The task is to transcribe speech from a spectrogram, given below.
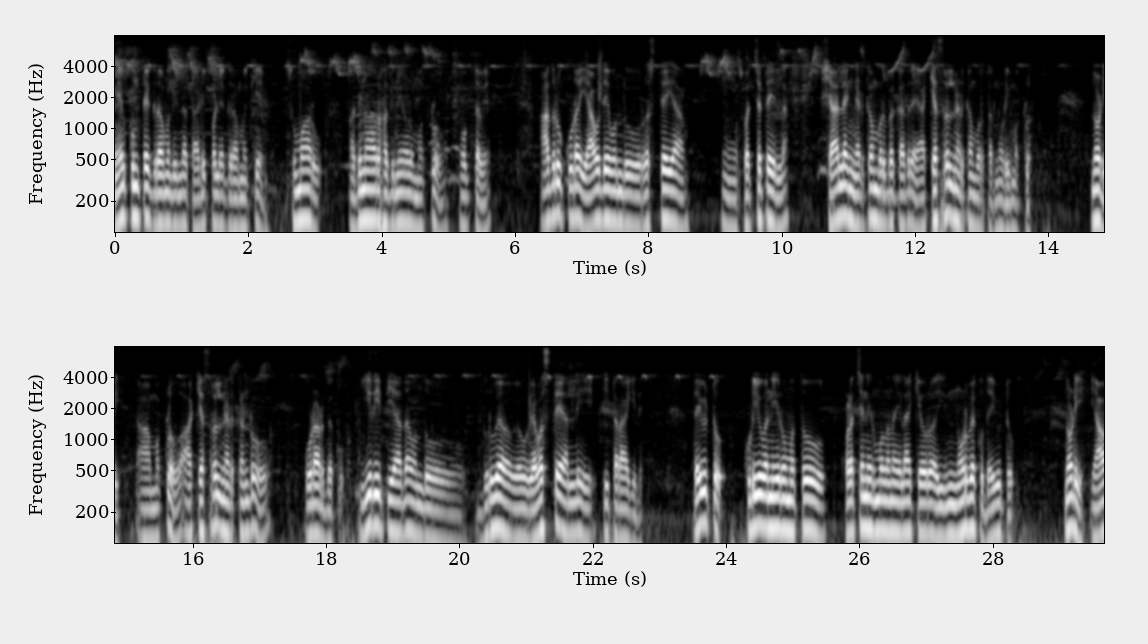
ಮೇಲ್ಕುಂಟೆ ಗ್ರಾಮದಿಂದ ತಾಡಿಪಾಳ್ಯ ಗ್ರಾಮಕ್ಕೆ ಸುಮಾರು ಹದಿನಾರು, ಹದಿನೇಳು ಮಕ್ಕಳು ಹೋಗ್ತವೆ. ಆದರೂ ಕೂಡ ಯಾವುದೇ ಒಂದು ರಸ್ತೆಯ ಸ್ವಚ್ಛತೆ ಇಲ್ಲ. ಶಾಲೆಗೆ ನಡ್ಕೊಂಬರ್ಬೇಕಾದ್ರೆ ಆ ಕೆಸರಲ್ಲಿ ನಡ್ಕೊಂಬರ್ತಾರೆ ನೋಡಿ ಮಕ್ಕಳು ನೋಡಿ, ಆ ಮಕ್ಕಳು ಆ ಕೆಸರಲ್ಲಿ ನಡ್ಕೊಂಡು ಓಡಾಡಬೇಕು. ಈ ರೀತಿಯಾದ ಒಂದು ದುರ್ವ್ಯ, ವ್ಯವಸ್ಥೆ ಅಲ್ಲಿ ಈ ಥರ ಆಗಿದೆ. ದಯವಿಟ್ಟು ಕುಡಿಯುವ ನೀರು ಮತ್ತು ಕೊಳಚೆ ನಿರ್ಮೂಲನಾ ಇಲಾಖೆಯವರು ಇದನ್ನು ನೋಡಬೇಕು ದಯವಿಟ್ಟು. ನೋಡಿ, ಯಾವ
